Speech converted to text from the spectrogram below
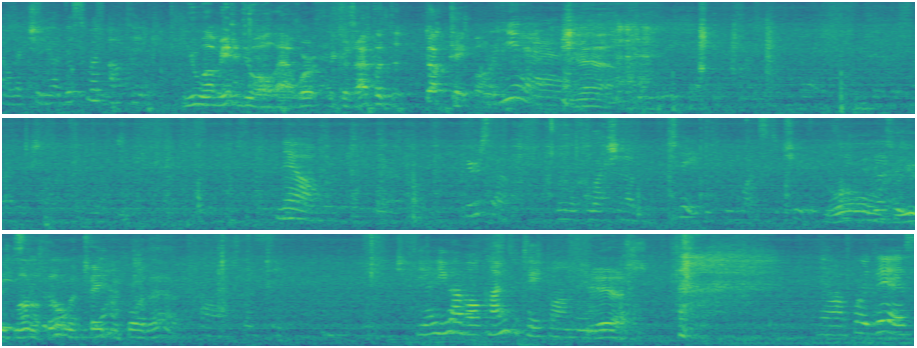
I'll let you have this one, I'll take. You want me to do all that work because I put the duct tape Oh, on it. yeah. Yeah. Now, Here's a little collection of tape if he wants to choose. Oh, These I would used be monofilament tape Yeah. before that. uh, let's see. Yeah, you have all kinds of tape on there. Yes. Now, for this,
